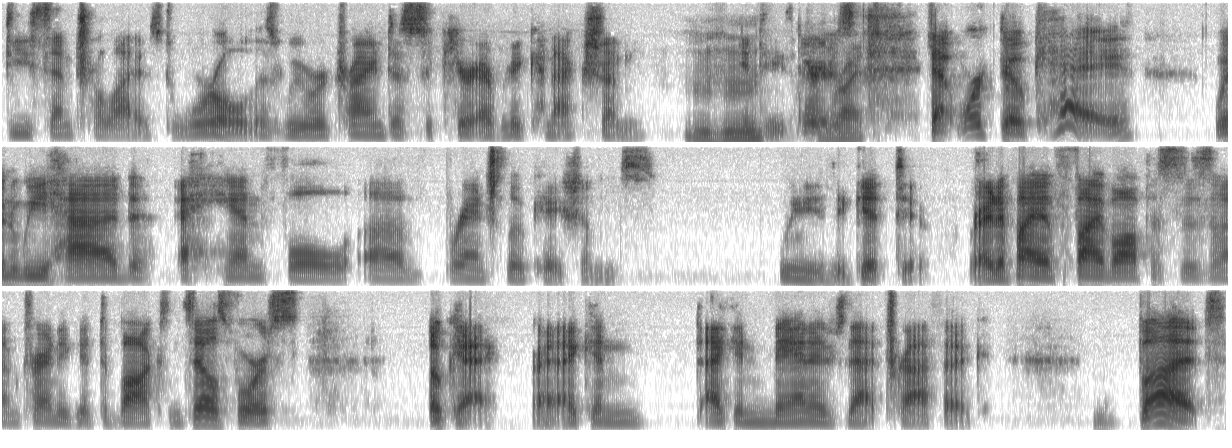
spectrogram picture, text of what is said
decentralized world as we were trying to secure every connection mm-hmm. into these areas. Right. That worked okay when we had a handful of branch locations we needed to get to. Right. If I have five offices and I'm trying to get to Box and Salesforce, okay, right, I can I can manage that traffic. But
